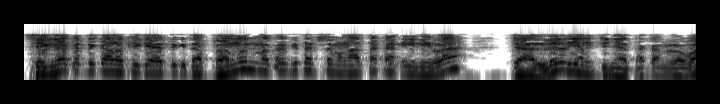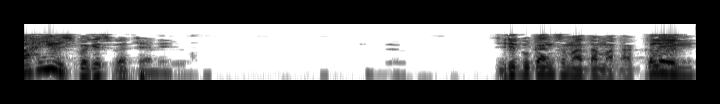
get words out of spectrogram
Sehingga ketika logika itu kita bangun, maka kita bisa mengatakan inilah dalil yang dinyatakan oleh wahyu sebagai sebuah dalil. Jadi bukan semata-mata klaim.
